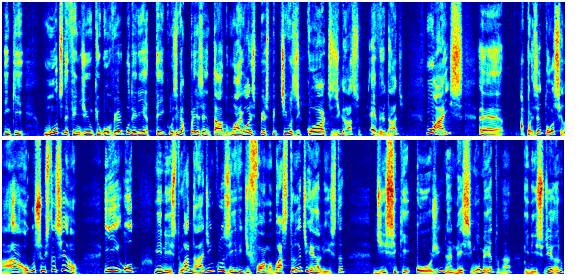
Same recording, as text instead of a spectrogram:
em que muitos defendiam que o governo poderia ter, inclusive, apresentado maiores perspectivas de cortes de gastos, é verdade, mas. É, apresentou-se lá algo substancial. E o ministro Haddad, inclusive, de forma bastante realista, disse que hoje, né, nesse momento, né, início de ano,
